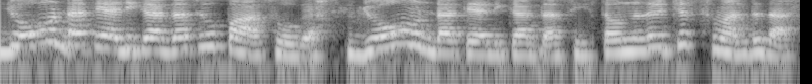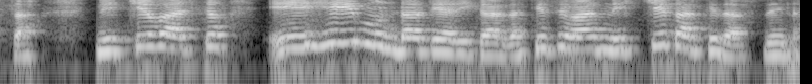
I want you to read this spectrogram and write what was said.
ਜੋ ਮੁੰਡਾ ਤਿਆਰੀ ਕਰਦਾ ਸੀ ਉਹ ਪਾਸ ਹੋ ਗਿਆ। ਜੋ ਮੁੰਡਾ ਤਿਆਰੀ ਕਰਦਾ ਸੀ ਤਾਂ ਉਹਨਾਂ ਦੇ ਵਿੱਚ ਸੰਬੰਧ ਦੱਸਦਾ। ਨਿਸ਼ਚੈਵਾਚਕ ਇਹ ਹੀ ਮੁੰਡਾ ਤਿਆਰੀ ਕਰਦਾ। ਕਿਸੇ ਵਾਰ ਨਿਸ਼ਚੈ ਕਰਕੇ ਦੱਸ ਦੇਣਾ।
